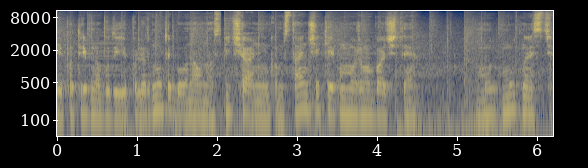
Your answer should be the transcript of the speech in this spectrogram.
І потрібно буде її полірнути, бо вона у нас в печальненькому станчикі, як ми можемо бачити. Мутність,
